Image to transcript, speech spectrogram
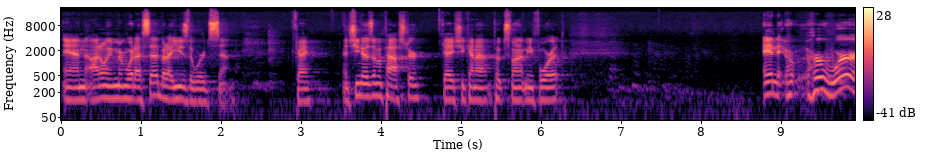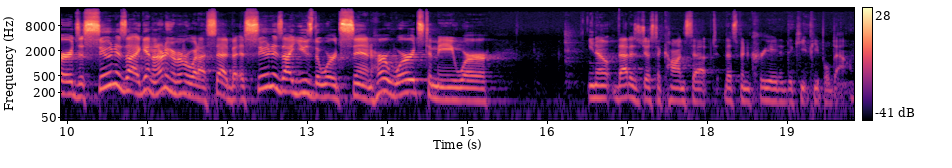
and I don't even remember what I said, but I used the word sin. Okay? And she knows I'm a pastor. Okay? She kind of pokes fun at me for it. And her, her, words, as soon as I, again, I don't even remember what I said, but as soon as I used the word sin, her words to me were, you know, that is just a concept that's been created to keep people down.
